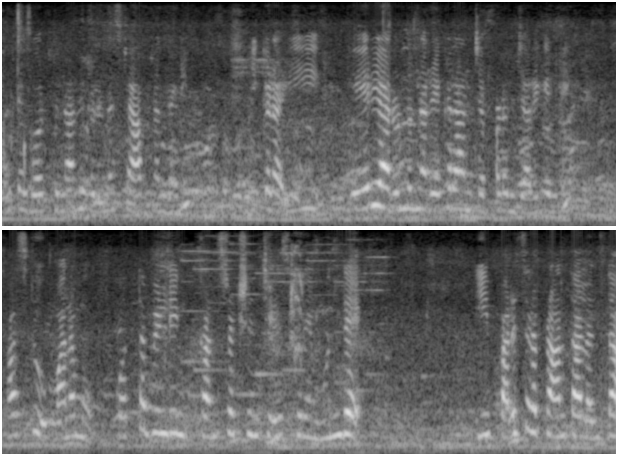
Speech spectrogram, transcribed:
ఒకటే కోరుతున్నాను. ఇక్కడ ఉన్న స్టాఫ్ అందరినీ ఇక్కడ ఈ ఏరియా రెండున్నర ఎకరా అని చెప్పడం జరిగింది. ఫస్ట్ మనము కొత్త బిల్డింగ్ కన్స్ట్రక్షన్ చేసుకునే ముందే ఈ పరిసర ప్రాంతాలంతా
